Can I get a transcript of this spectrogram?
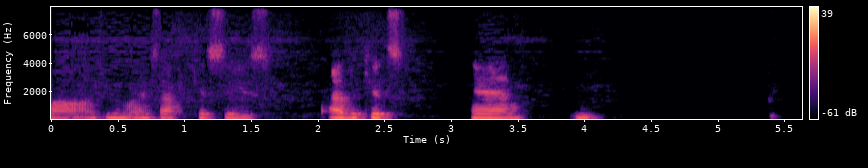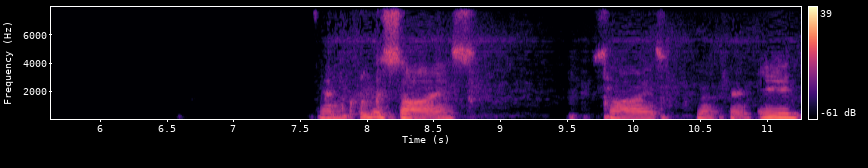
uh, human rights advocacies, advocates and and criticize size humanitarian aid,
